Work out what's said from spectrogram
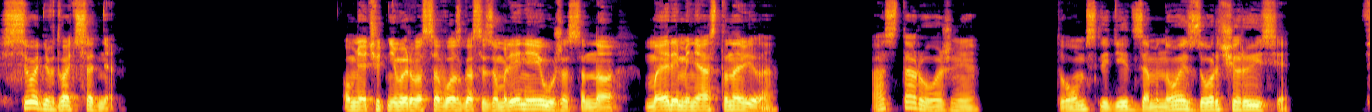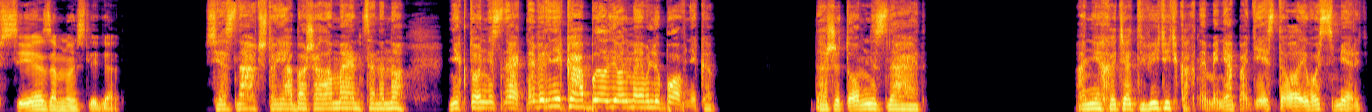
сегодня в два часа дня. У меня чуть не вырвался возглас изумления и ужаса, но Мэри меня остановила. «Осторожнее. Том следит за мной зорче рыси. Все за мной следят». «Все знают, что я обожала Мэнсона, но никто не знает наверняка, был ли он моим любовником. Даже Том не знает. Они хотят видеть, как на меня подействовала его смерть.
